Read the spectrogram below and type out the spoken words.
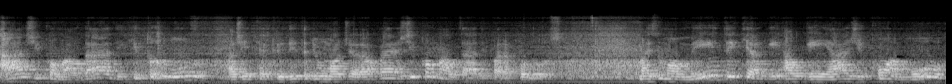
age com maldade, que todo mundo, a gente acredita de um modo geral, vai agir com maldade para conosco. Mas no momento em que alguém, alguém age com amor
